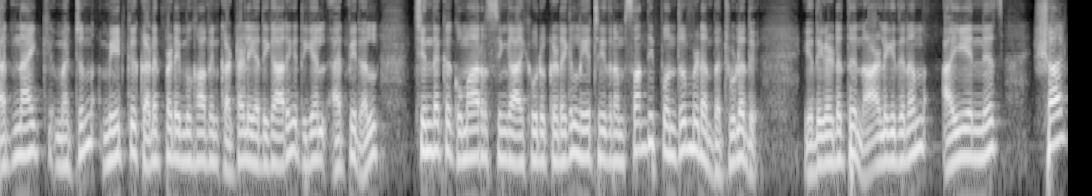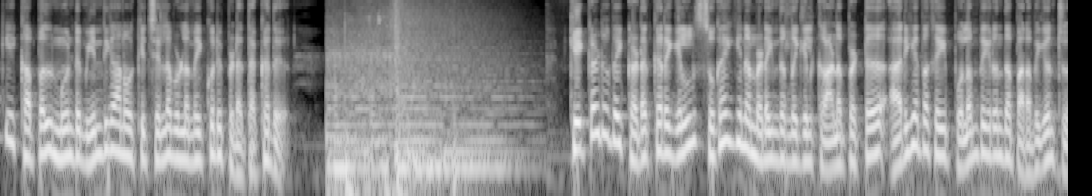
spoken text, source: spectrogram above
பட்நாய்க் மற்றும் மேற்கு கடற்படை முகாமின் கட்டளை அதிகாரி ரியல் அட்மிரல் சிந்தக்க குமாரசிங் ஆகியோருக்கு இடையில் நேற்றைய தினம் சந்திப்பொன்றும் இடம்பெற்றுள்ளது. இதையடுத்து நாளைய தினம் ஐஎன்எஸ் ஷால்கி கப்பல் மீண்டும் இந்தியா நோக்கி செல்ல உள்ளமை குறிப்பிடத்தக்கது. கிக்கடுவை கடற்கரையில் சுகையினமடைந்த நிலையில் காணப்பட்டு அரிய வகை புலம்பெயர்ந்த பறவையொன்று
